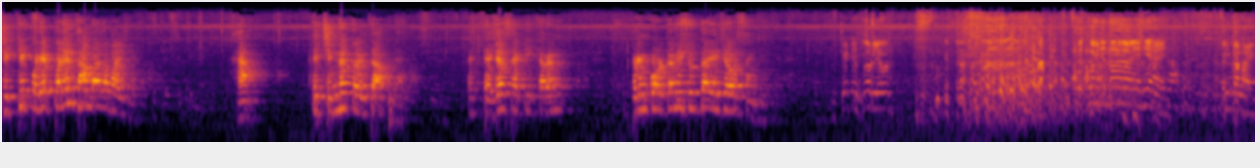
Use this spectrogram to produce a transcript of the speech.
चिठ्ठी पडेपर्यंत थांबायला पाहिजे. हा ते चिन्ह कळतं आपल्याला. तर त्याच्यासाठी कारण सुप्रीम कोर्टाने सुद्धा याच्यावर सांगितलं. हे आहे निकाल आहे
